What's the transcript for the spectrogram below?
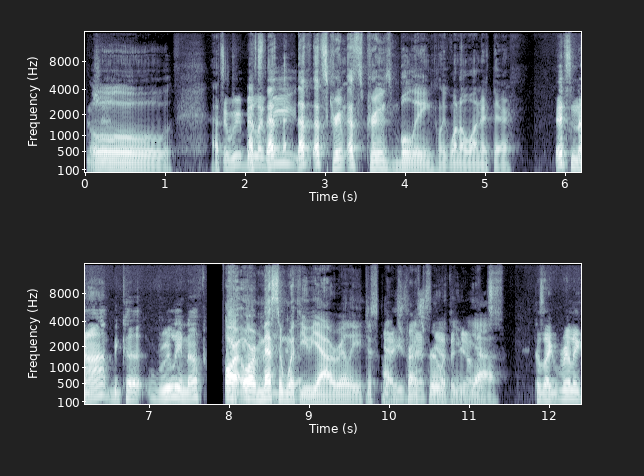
and shit. oh that's And we- but, that's, like, that, we- that, that scream that screams bullying like 101 right there It's not because really enough. or or messing with you yeah really just Yeah, kind of trying to screw yeah, with but, you, know, yeah Because like really,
